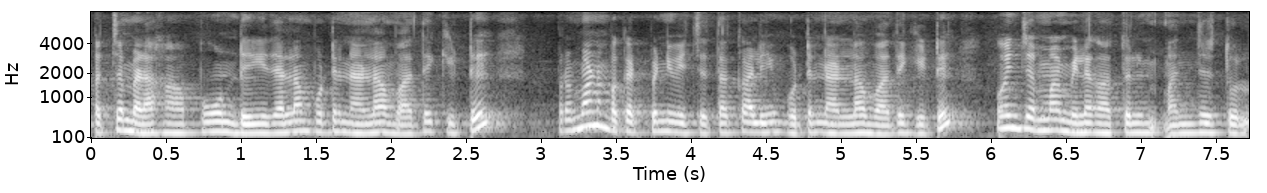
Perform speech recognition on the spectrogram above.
பச்சை மிளகாய் பூண்டு இதெல்லாம் போட்டு நல்லா வதக்கிட்டு அப்புறமா நம்ம கட் பண்ணி வச்ச தக்காளியும் போட்டு நல்லா வதக்கிட்டு கொஞ்சமாக மிளகாத்தூள் மஞ்சள்தூள்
